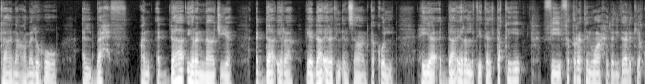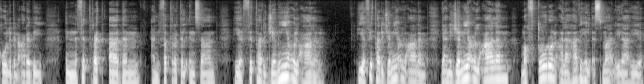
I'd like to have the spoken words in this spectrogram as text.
كان عمله البحث عن الدائرة الناجية. الدائرة هي دائرة الإنسان ككل. هي الدائرة التي تلتقي في فطرة واحدة. لذلك يقول ابن عربي إن فطرة آدم يعني فطرة الإنسان هي فطر جميع العالم. هي فطر جميع العالم. يعني جميع العالم مفطور على هذه الأسماء الإلهية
